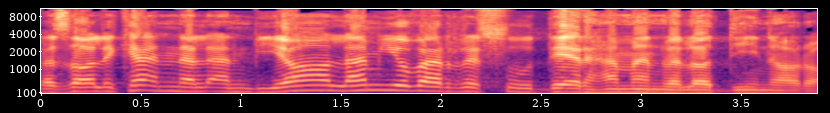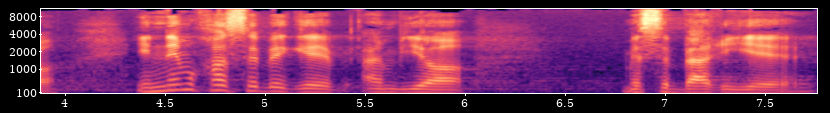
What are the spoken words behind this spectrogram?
و ذالک ان الانبیا لم یورثوا درهما ولا دینارا. این نمی‌خواسته بگه انبیا مثل بقیه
